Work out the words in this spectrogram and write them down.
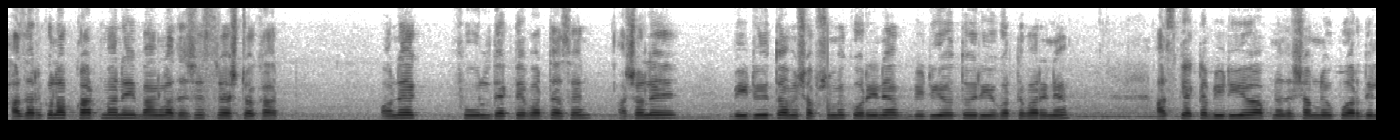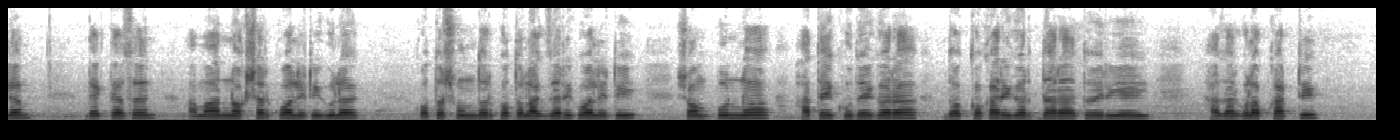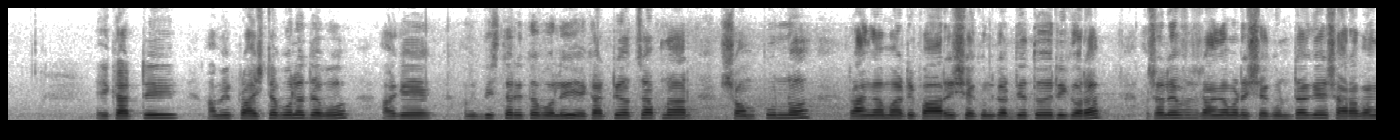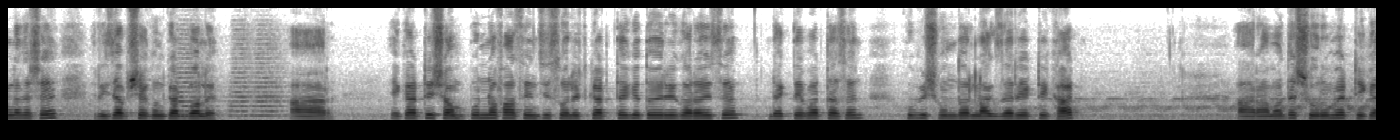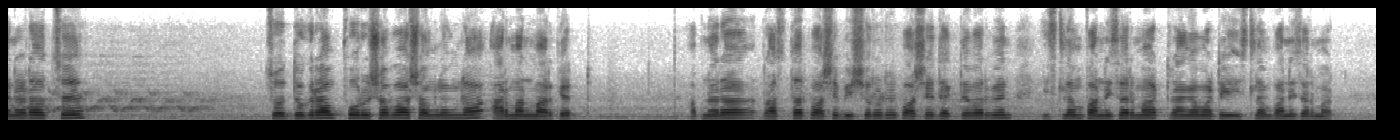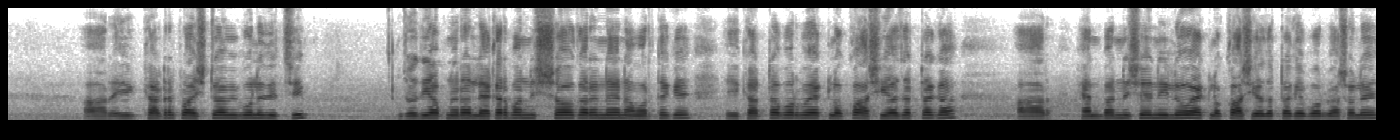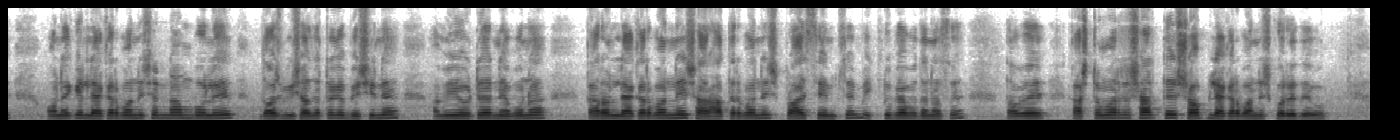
হাজার গোলাপ খাট মানেই বাংলাদেশের শ্রেষ্ঠ খাট। অনেক ফুল দেখতে পারতেছেন। আসলে ভিডিও তো আমি সবসময় করি না, ভিডিও তৈরিও করতে পারি না। আজকে একটা ভিডিও আপনাদের সামনে উপহার দিলাম। দেখতেছেন আমার নকশার কোয়ালিটিগুলো কত সুন্দর, কত লাক্সারি কোয়ালিটি, সম্পূর্ণ হাতে খুদাই করা, দক্ষ কারিগর দ্বারা তৈরি এই হাজার গোলাপ খাটটি। এই খাটটি আমি প্রাইসটা বলে দেব। আগে আমি বিস্তারিত বলি, এই খাটটি হচ্ছে আপনার সম্পূর্ণ রাঙ্গামাটি পাহাড়ি সেগুন কাঠ দিয়ে তৈরি করা। আসলে রাঙ্গামাটি সেগুনটাকে সারা বাংলাদেশে রিজার্ভ সেগুন কাঠ বলে। আর এই কাঠটি সম্পূর্ণ পাঁচ ইঞ্চি সলিড কাঠ থেকে তৈরি করা হয়েছে। দেখতে পারতেছেন, খুবই সুন্দর লাক্সারি একটি খাট। আর আমাদের শোরুমের ঠিকানাটা হচ্ছে চোদ্দগ্রাম পৌরসভা সংলগ্ন আরমান মার্কেট। আপনারা রাস্তার পাশে, বিশ্ব রোডের পাশে দেখতে পারবেন ইসলাম ফার্নিচার মাঠ, রাঙামাটি ইসলাম ফার্নিচার মাঠ। আর এই খাটের প্রাইসটা আমি বলে দিচ্ছি। যদি আপনারা লেখার বার্নিশ সহকারে নেন আমার থেকে, এই কার্ডটা পড়বে এক লক্ষ আশি হাজার টাকা। আর হ্যান্ড বার্নিশে নিলেও এক লক্ষ আশি হাজার টাকায় পড়বে। আসলে অনেকে লেখার বার্নিশের নাম বলে দশ বিশ হাজার টাকা বেশি নেয়। আমি ওটা নেব না, কারণ লেখার বার্নিশ আর হাতের বার্নিশ প্রায় সেম সেম একটু ব্যবধান আছে। তবে কাস্টমারের স্বার্থে সব লেখার বার্নিশ করে দেব।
